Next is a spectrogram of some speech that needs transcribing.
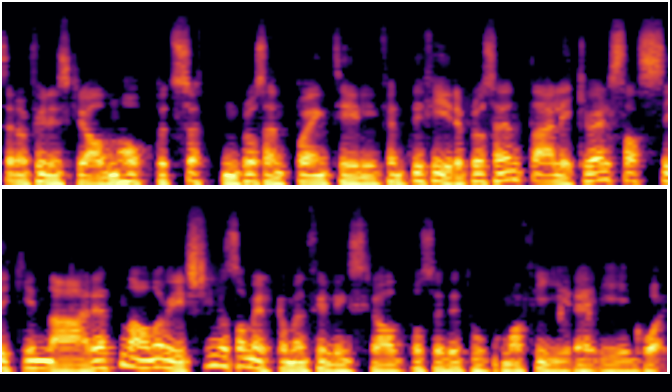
selv om fyllingsgraden hoppet 17 prosentpoeng til 54% er likevel SAS ikke i nærheten av Norwegian, som meldte om en fyllingsgrad på 72,4 i går.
